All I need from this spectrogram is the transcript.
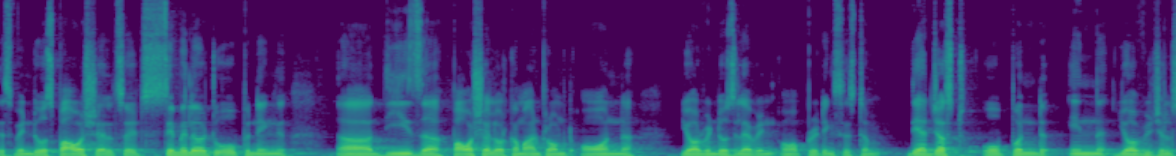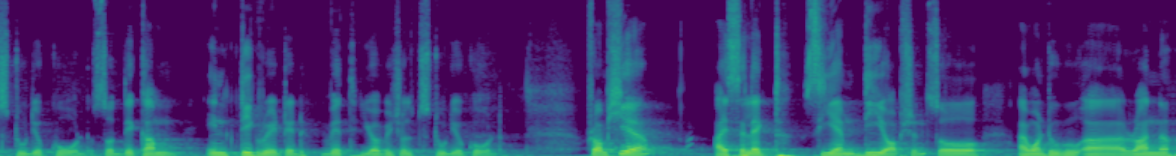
this Windows PowerShell. So it's similar to opening uh, these uh, PowerShell or command prompt on your Windows 11 operating system. They are just opened in your Visual Studio Code. So they come integrated with your Visual Studio Code. From here, I select CMD option. So I want to uh, run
